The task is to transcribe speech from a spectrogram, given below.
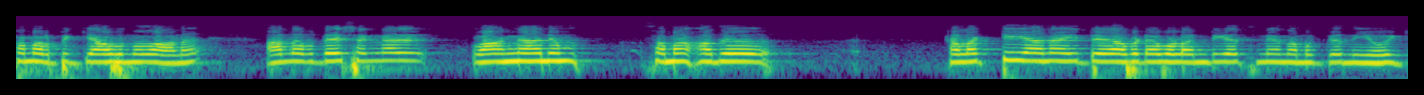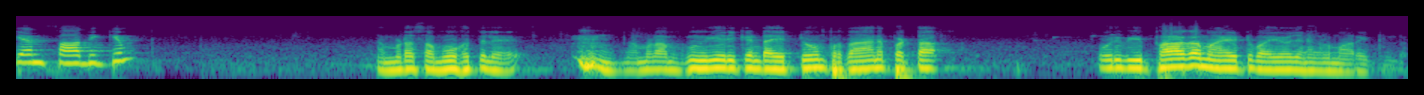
സമർപ്പിക്കാവുന്നതാണ്. ആ നിർദ്ദേശങ്ങൾ വാങ്ങാനും സമ അത് കളക്ട് ചെയ്യാനായിട്ട് അവിടെ വോളണ്ടിയേഴ്സിനെ നമുക്ക് നിയോഗിക്കാൻ സാധിക്കും. നമ്മുടെ സമൂഹത്തിൽ നമ്മൾ അഭിമുഖീകരിക്കേണ്ട ഏറ്റവും പ്രധാനപ്പെട്ട ഒരു വിഭാഗമായിട്ട് വയോജനങ്ങൾ മാറിയിട്ടുണ്ട്.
